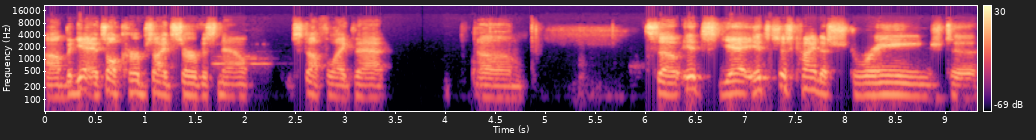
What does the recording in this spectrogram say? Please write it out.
Um, but yeah, it's all curbside service now, stuff like that. Um, so it's yeah, it's just kind of strange to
